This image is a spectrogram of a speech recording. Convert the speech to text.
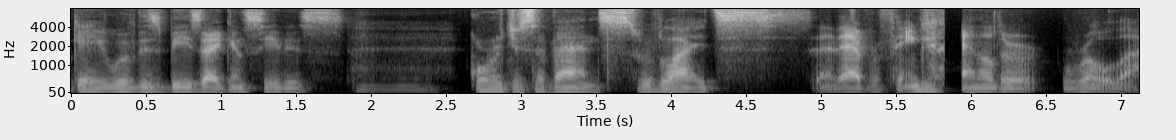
Okay, with this beast, I can see this gorgeous events with lights and everything. Another roller.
